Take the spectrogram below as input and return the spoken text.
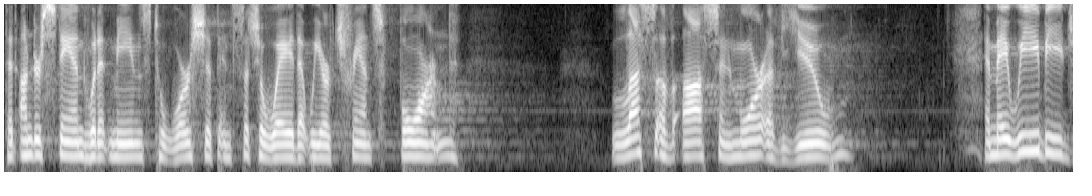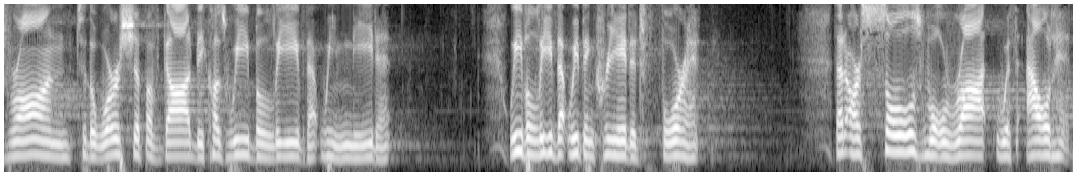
that understand what it means to worship in such a way that we are transformed. Less of us and more of you. And may we be drawn to the worship of God because we believe that we need it. We believe that we've been created for it, that our souls will rot without it.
